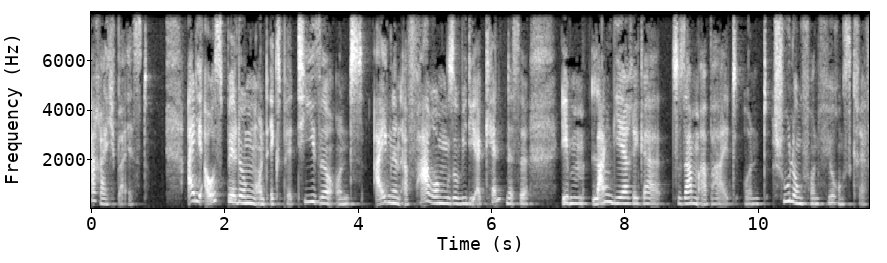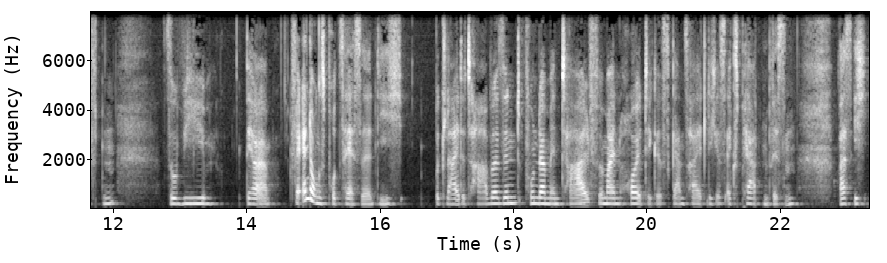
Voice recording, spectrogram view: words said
erreichbar ist. All die Ausbildungen und Expertise und eigenen Erfahrungen sowie die Erkenntnisse eben langjähriger Zusammenarbeit und Schulung von Führungskräften sowie der Veränderungsprozesse, die ich begleitet habe, sind fundamental für mein heutiges ganzheitliches Expertenwissen, was ich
